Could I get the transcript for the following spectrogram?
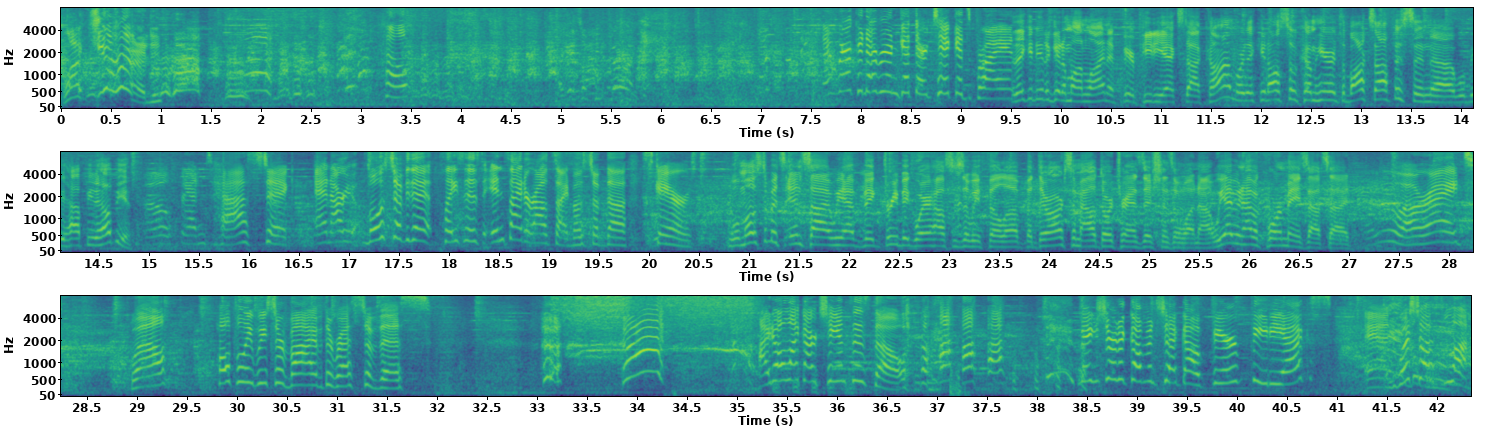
Watch your head! Help. I guess we'll keep going. And where can everyone get their tickets, Brian? They can either get them online at fearpdx.com or they can also come here at the box office and uh, we'll be happy to help you. Oh, fantastic. And are most of the places inside or outside? Most of the scares? Well, most of it's inside. We have big three big warehouses that we fill up, but there are some outdoor transitions and whatnot. We even have a corn maze outside. Ooh, all right. Well, hopefully we survive the rest of this. I don't like our chances though. Make sure to come and check out Fear PDX and wish us luck.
